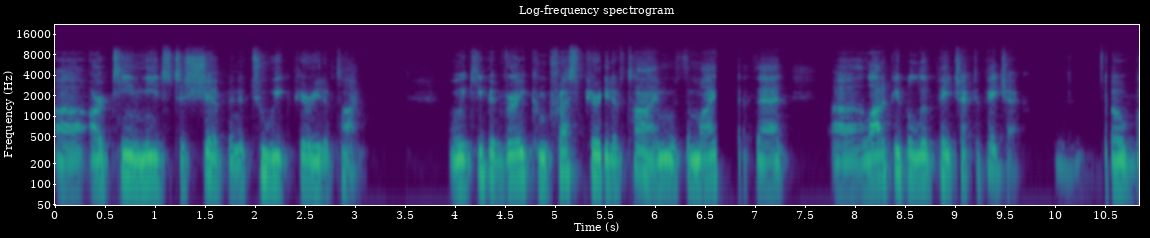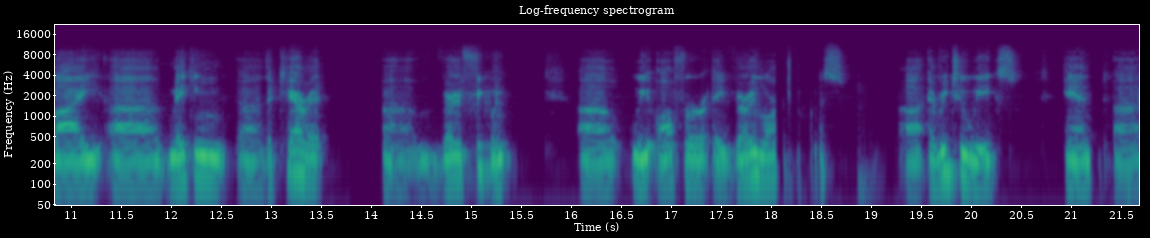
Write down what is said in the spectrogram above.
uh, our team needs to ship in a two week period of time. And we keep it very compressed period of time with the mindset that uh, a lot of people live paycheck to paycheck. Mm-hmm. So by uh, making uh, the carrot um, very frequent, uh, we offer a very large bonus uh, every two weeks. And uh,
